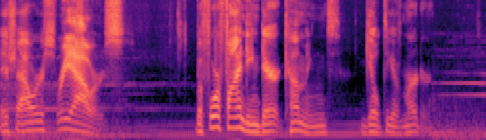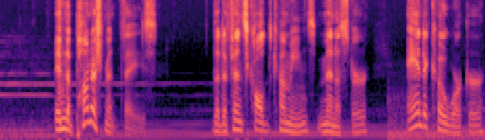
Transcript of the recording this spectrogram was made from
ish hours Three hours. before finding Derek Cummings guilty of murder. In the punishment phase, the defense called Cummings minister and a coworker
